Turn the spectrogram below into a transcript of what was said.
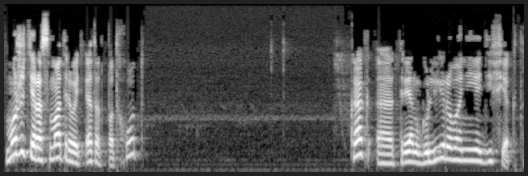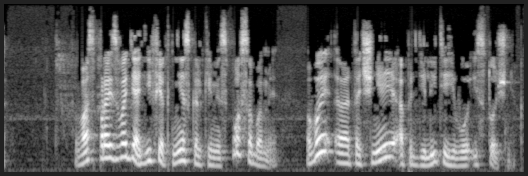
Можете рассматривать этот подход как э, триангулирование дефекта. Воспроизводя дефект несколькими способами, вы э, точнее определите его источник.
